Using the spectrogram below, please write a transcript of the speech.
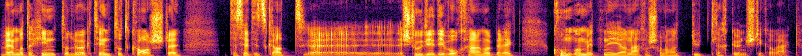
wenn man dahinter schaut, hinter die Kosten, das hat jetzt gerade äh, eine Studie die Woche einmal belegt, kommt man mit Neon einfach schon einmal deutlich günstiger weg.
